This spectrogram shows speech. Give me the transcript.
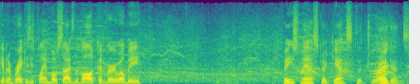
giving a break as he's playing both sides of the ball. It could very well be. face mask against the Dragons.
